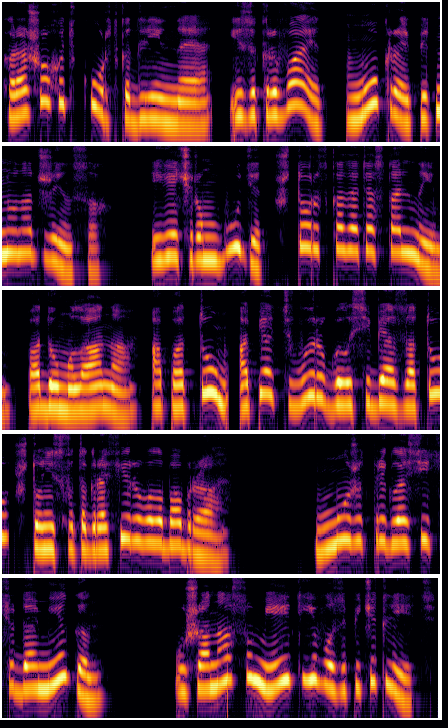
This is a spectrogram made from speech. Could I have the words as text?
Хорошо хоть куртка длинная и закрывает мокрое пятно на джинсах и вечером будет, что рассказать остальным, подумала она, а потом опять выругала себя за то, что не сфотографировала бобра. Может, пригласить сюда Меган? Уж она сумеет его запечатлеть.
